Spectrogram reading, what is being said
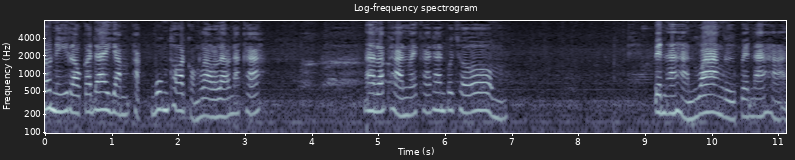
ท่านี้เราก็ได้ยำผักบุ้งทอดของเราแล้วนะคะ น่ารับทานไหมคะท่านผู้ชม เป็นอาหารว่างหรือเป็นอาหาร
